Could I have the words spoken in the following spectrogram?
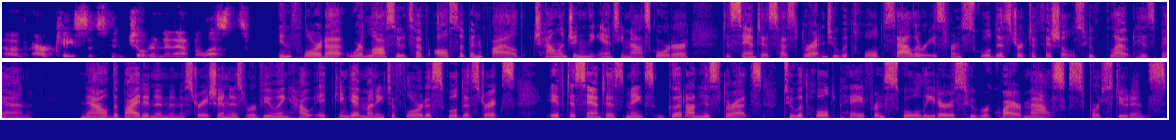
of our cases in children and adolescents. In Florida, where lawsuits have also been filed challenging the anti mask order, DeSantis has threatened to withhold salaries from school district officials who flout his ban. Now, the Biden administration is reviewing how it can get money to Florida school districts if DeSantis makes good on his threats to withhold pay from school leaders who require masks for students.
